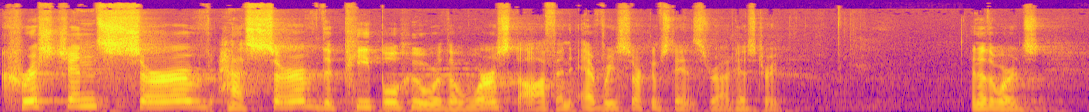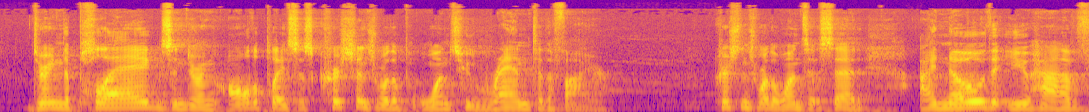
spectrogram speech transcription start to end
Christians served, has served the people who were the worst off in every circumstance throughout history. In other words, during the plagues and during all the places, Christians were the ones who ran to the fire. Christians were the ones that said, I know that you have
